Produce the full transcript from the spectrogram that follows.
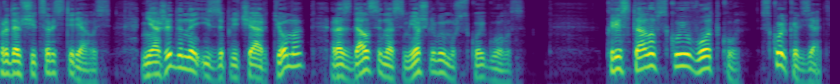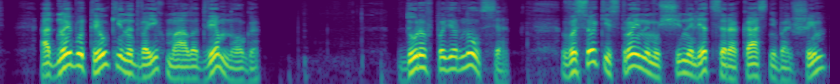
Продавщица растерялась. Неожиданно из-за плеча Артема раздался насмешливый мужской голос. «Кристалловскую водку. Сколько взять? Одной бутылки на двоих мало, две много. Дуров повернулся. Высокий, стройный мужчина лет сорока с небольшим,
